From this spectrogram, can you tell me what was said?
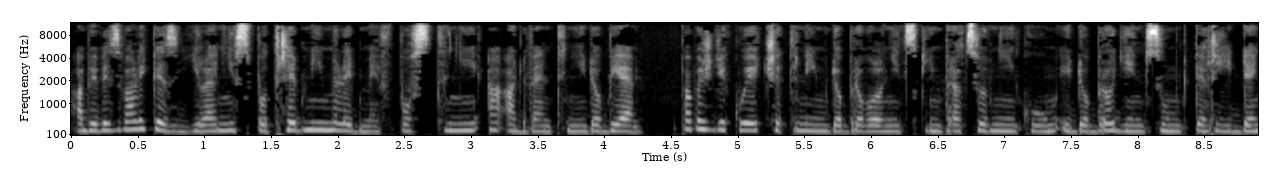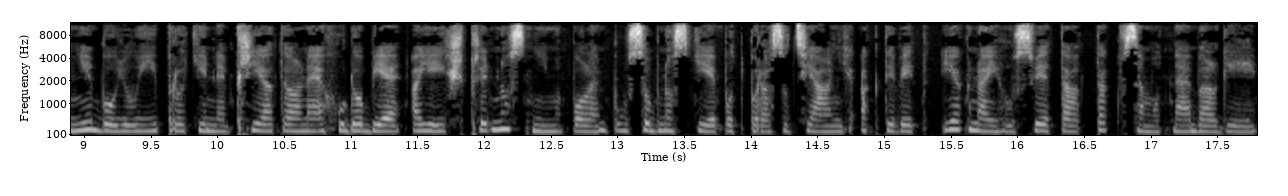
aby vyzvali ke sdílení s potřebnými lidmi v postní a adventní době. Papež děkuje četným dobrovolnickým pracovníkům i dobrodincům, kteří denně bojují proti nepřijatelné chudobě a jejichž přednostním polem působnosti je podpora sociálních aktivit jak na jihu světa, tak v samotné Belgii.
